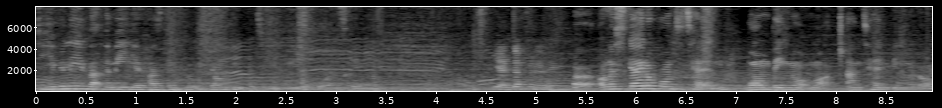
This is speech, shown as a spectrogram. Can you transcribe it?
Do you believe that the media has influenced young people to be beautiful and skinny? Yeah, definitely. Uh, on a scale of 1 to 10, 1 being not much and 10 being a lot,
